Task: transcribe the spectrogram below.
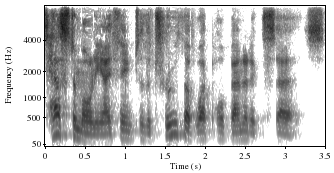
testimony, I think, to the truth of what Pope Benedict says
